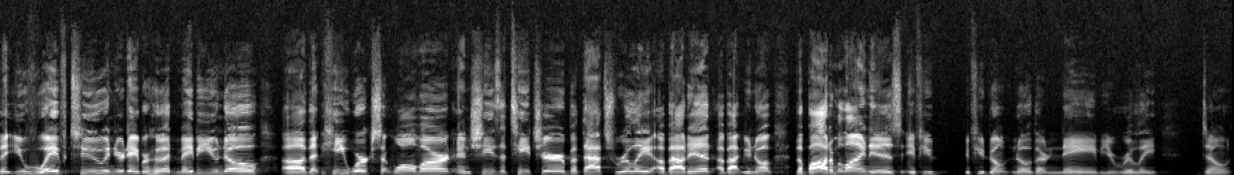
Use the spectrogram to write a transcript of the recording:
that you've waved to in your neighborhood. Maybe you know uh, that he works at Walmart and she's a teacher, but that's really about it, about you know. The bottom line is if you if you don't know their name, you really don't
